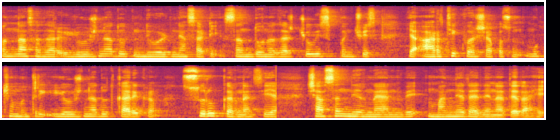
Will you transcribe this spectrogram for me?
पन्नास हजार योजनादूत निवडण्यासाठी सन दोन हजार चोवीस पंचवीस या आर्थिक वर्षापासून मुख्यमंत्री योजनादूत कार्यक्रम सुरू करण्यास या शासन निर्णयान्वये मान्यता देण्यात येत आहे.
